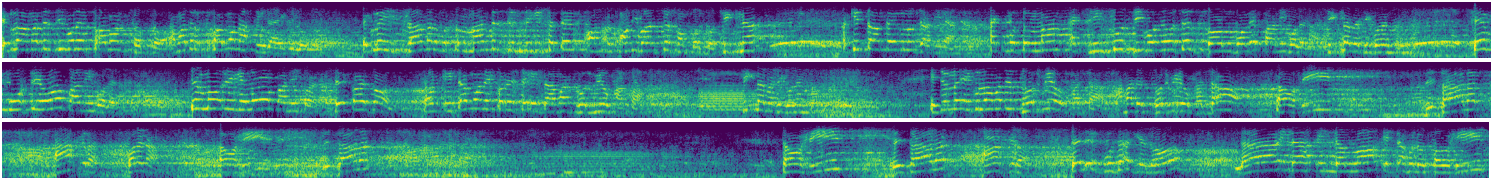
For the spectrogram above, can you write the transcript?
এগুলো আমাদের জীবনের কমন শব্দ। আমাদের কমন আকিদা এগুলো। এগুলো ইসলাম আর মুসলমানদের জিন্দগির সাথে অনিবার্য সম্পর্ক, ঠিক না? কিন্তু আমরা এগুলো জানি না। এক মুসলমান, এক হিন্দু জীবনেও সে জল বলে, পানি বলে না, ঠিক না বেশি বলেন? সে মোটেও পানি বলে না। সে মরে গেলেও পানি পায় না, সে কয় জল। কারণ এটা মনে করে সে এটা আমার ধর্মীয় ভাষা। ঠিক না বেশি বলেন? এই জন্য এগুলো আমাদের ধর্মীয় ভাষা, আমাদের ধর্মীয় ভাষা তাও রিসালাত আখরাত বলে না তাওহীদ রিসালাত তাওহীদ রিসালাত, আখরাত। তাহলে বোঝা গেল, লা ইলাহা ইল্লাল্লাহ, এটা হলো তাওহীদ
